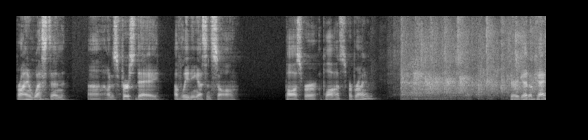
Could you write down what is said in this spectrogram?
Brian Weston, uh, on his first day of leading us in song. Pause for applause for Brian. Very good. Okay.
